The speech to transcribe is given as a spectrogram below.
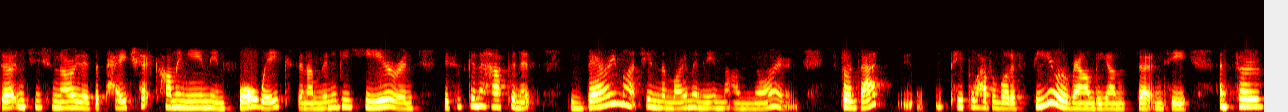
certainty to know there's a paycheck coming in in four weeks and I'm going to be here and this is going to happen. It's very much in the moment, in the unknown. So that people have a lot of fear around the uncertainty. And so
